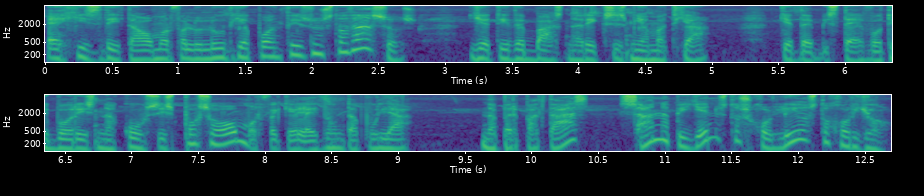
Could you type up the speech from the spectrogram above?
έχεις δει τα όμορφα λουλούδια που ανθίζουν στο δάσος; Γιατί δεν πας να ρίξεις μια ματιά; Και δεν πιστεύω ότι μπορείς να ακούσεις πόσο όμορφα και λαϊδούν τα πουλιά. Να περπατάς σαν να πηγαίνεις στο σχολείο στο χωριό.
